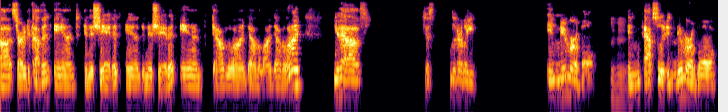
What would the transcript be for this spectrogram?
uh, started a coven and initiated and initiated and down the line, down the line, down the line, you have just literally innumerable, Mhm. in absolute innumerable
